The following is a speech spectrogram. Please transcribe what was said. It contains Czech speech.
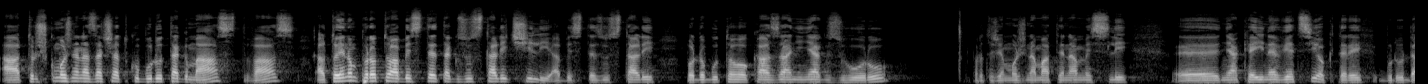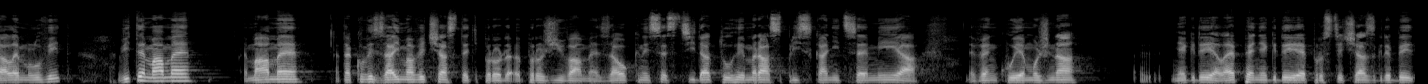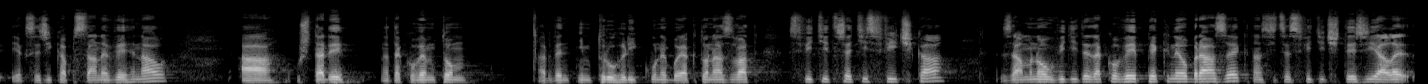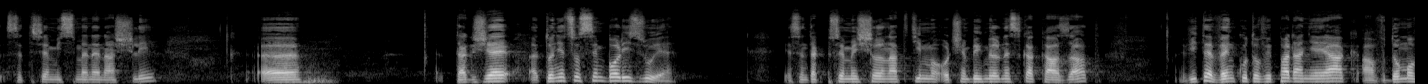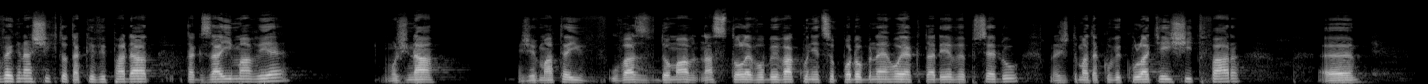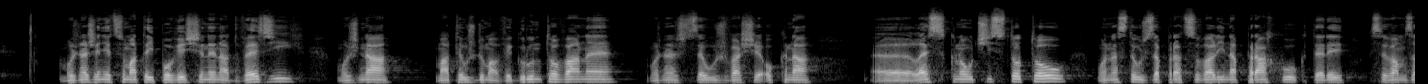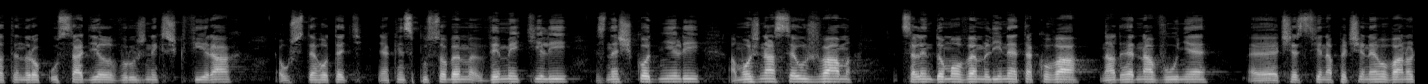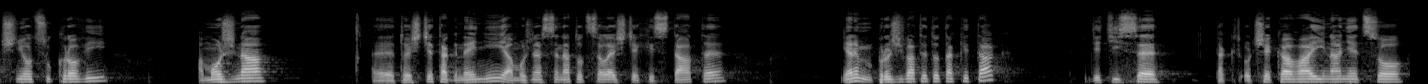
A trošku možná na začátku budu tak mást vás, ale to jenom proto, abyste tak zůstali čili, abyste zůstali po dobu toho kázání nějak vzhůru, protože možná máte na mysli e, nějaké jiné věci, o kterých budu dále mluvit. Víte, máme, máme takový zajímavý čas teď pro, prožíváme. Za okny se střídá tuhý mraz plískanicemi a venku je možná, někdy je lépe, někdy je prostě čas, kdyby, jak se říká, psa nevyhnal. A už tady na takovém tom adventním truhlíku, nebo jak to nazvat, svítí třetí svíčka. Za mnou vidíte takový pěkný obrázek, tam sice svítí čtyři, ale se třemi jsme nenašli. E, takže to něco symbolizuje. Já jsem tak přemýšlel nad tím, o čem bych měl dneska kázat Víte, venku to vypadá nějak a v domovech našich to taky vypadá tak zajímavě. Možná, že máte i u vás doma na stole v obyvaku něco podobného, jak tady je vepředu, že to má takový kulatější tvar. E, možná, že něco máte i pověšené na dveřích, možná máte už doma vygruntované, možná, že se už vaše okna e, lesknou čistotou, Možná jste už zapracovali na prachu, který se vám za ten rok usadil v různých škvírách a už jste ho teď nějakým způsobem vymytili, zneškodnili a možná se už vám celým domovem líne taková nádherná vůně eh, čerstvě napečeného vánočního cukroví a možná eh, to ještě tak není a možná se na to celé ještě chystáte. Já nevím, prožíváte to taky tak? Děti se tak očekávají na něco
